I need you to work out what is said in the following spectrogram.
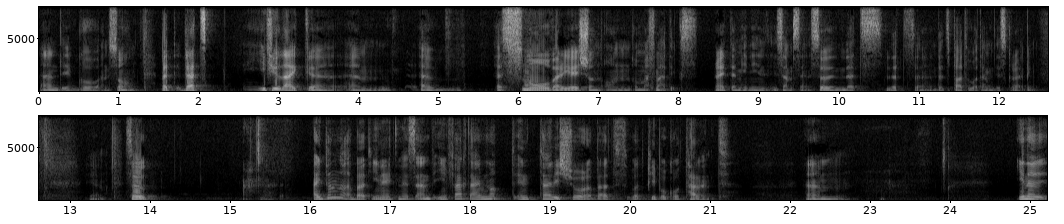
and in Go and so on. But that's if you like uh, um, a, a, small variation on, on mathematics, right? I mean, in, in some sense. So that's that's uh, that's part of what I'm describing. Yeah. So I don't know about innateness, and in fact, I'm not entirely sure about what people call talent. Um, you know,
